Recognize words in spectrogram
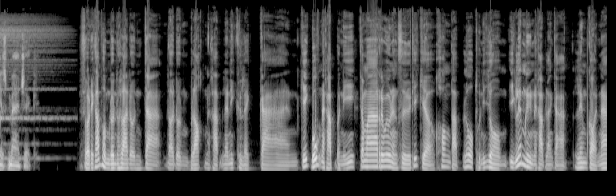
Is magic. สวัสดีครับ ผมดนทลาดนจากดอดนบล็อกนะครับ และนี่คือรายการ Geek Book นะครับ วันนี้จะมารีวิวหนังสือที่เกี่ยวข้องกับโลกทุนนิยม อีกเล่มหนึ่งนะครับ หลังจากเล่มก่อนหน้า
